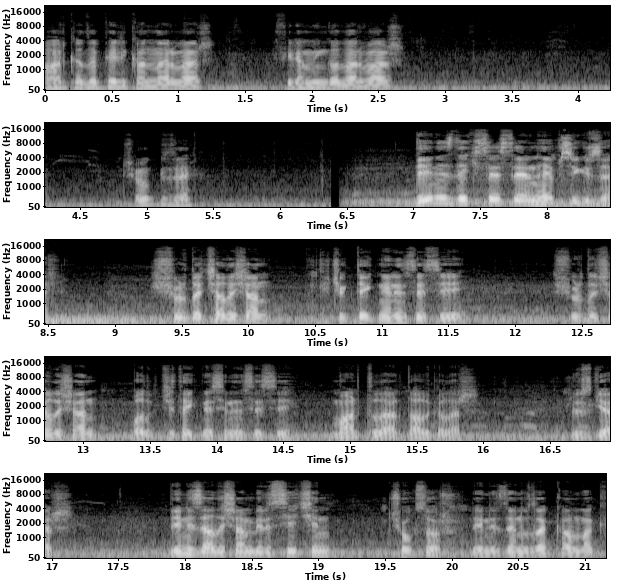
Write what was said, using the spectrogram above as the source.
Arkada pelikanlar var. Flamingolar var. Çok güzel. Denizdeki seslerin hepsi güzel. Şurada çalışan küçük teknenin sesi, şurada çalışan balıkçı teknesinin sesi, martılar, dalgalar, rüzgar. Denize alışan birisi için çok zor. Denizden uzak kalmak.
